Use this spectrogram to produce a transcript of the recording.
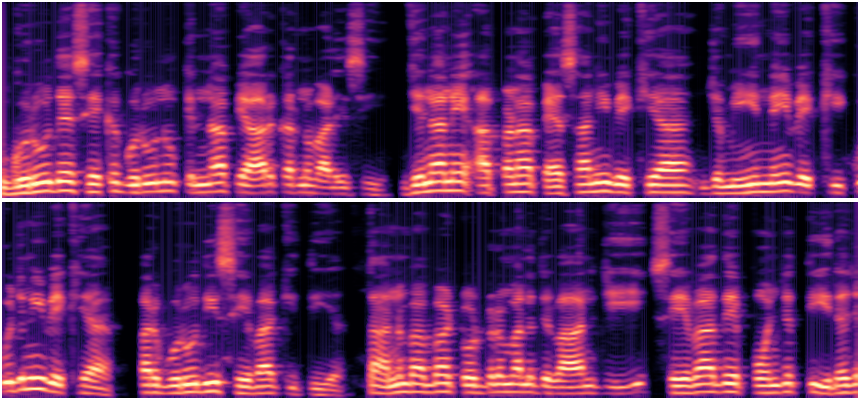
ਗੁਰੂ ਦੇ ਸਿੱਖ ਗੁਰੂ ਨੂੰ ਕਿੰਨਾ ਪਿਆਰ ਕਰਨ ਵਾਲੇ ਸੀ। ਜਿਨ੍ਹਾਂ ਨੇ ਆਪਣਾ ਪੈਸਾ ਨਹੀਂ ਵੇਖਿਆ, ਜ਼ਮੀਨ ਨਹੀਂ ਵੇਖੀ, ਕੁਝ ਨਹੀਂ ਵੇਖਿਆ ਪਰ ਗੁਰੂ ਦੀ ਸੇਵਾ ਕੀਤੀ ਆ। ਧੰਨ ਬਾਬਾ ਟੋਡਰਮਲ ਦੀਵਾਨ ਜੀ ਸੇਵਾ ਦੇ ਪੁੰਜ ਧੀਰਜ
